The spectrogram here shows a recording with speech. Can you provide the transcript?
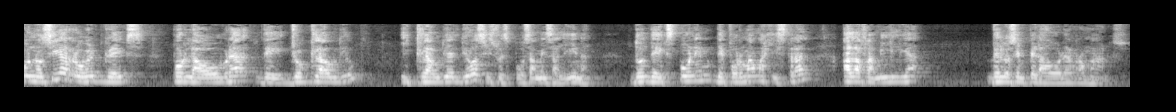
Conocí a Robert Graves por la obra de Yo Claudio y Claudio el Dios y su esposa Mesalina, donde exponen de forma magistral a la familia de los emperadores romanos.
